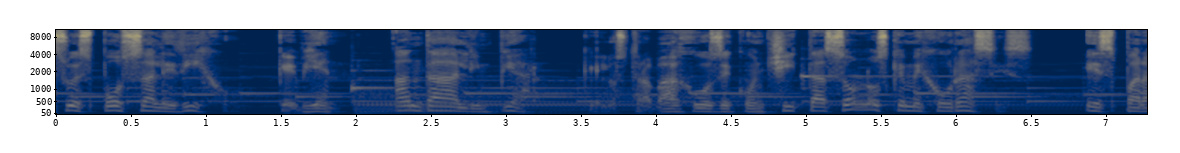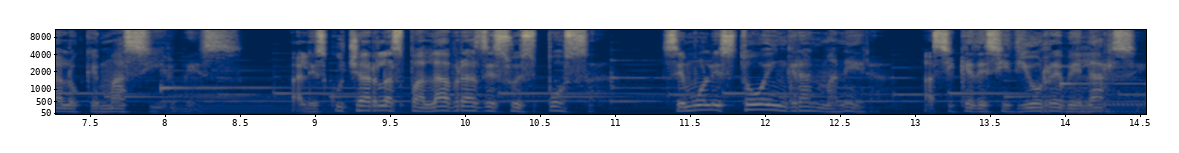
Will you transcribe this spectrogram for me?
su esposa, le dijo que bien, anda a limpiar, que los trabajos de Conchita son los que mejor haces, es para lo que más sirves. Al escuchar las palabras de su esposa, se molestó en gran manera, así que decidió rebelarse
